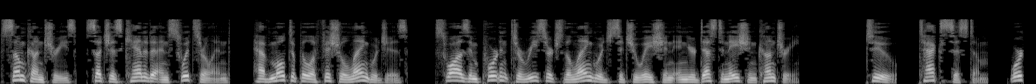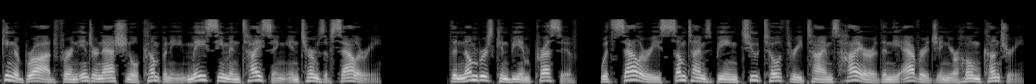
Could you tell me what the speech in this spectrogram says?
Some countries, such as Canada and Switzerland, have multiple official languages, so it is important to research the language situation in your destination country. 2. Tax system. Working abroad for an international company may seem enticing in terms of salary. The numbers can be impressive, with salaries sometimes being two to three times higher than the average in your home country.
